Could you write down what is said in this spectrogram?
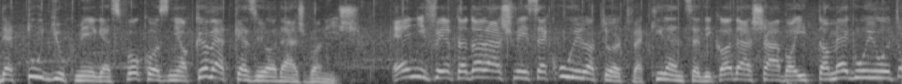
de tudjuk még ezt fokozni a következő adásban is. Ennyi fért a darásfészek újra töltve 9. adásába itt a megújult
